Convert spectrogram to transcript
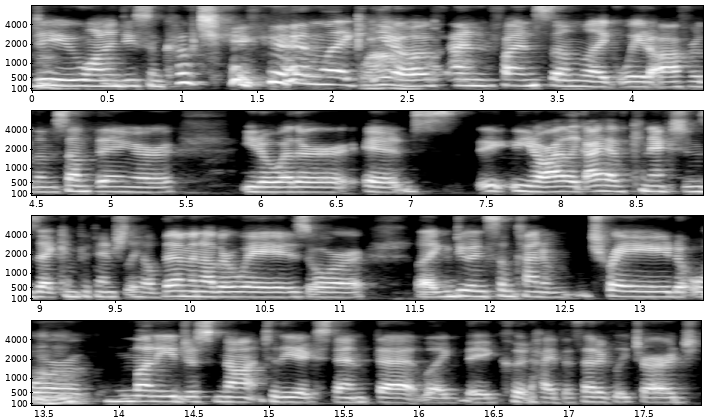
do hmm. you want to do some coaching? and like, wow. you know, and find some like way to offer them something or, you know, whether it's you know, I like I have connections that can potentially help them in other ways or like doing some kind of trade or mm-hmm. money just not to the extent that like they could hypothetically charge.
